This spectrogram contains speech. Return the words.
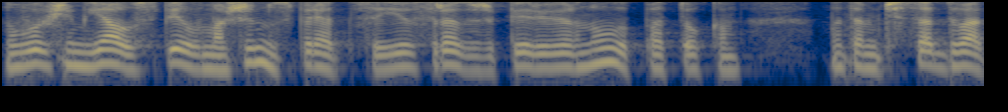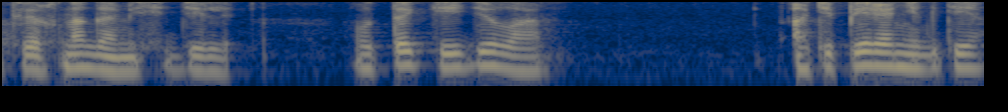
Ну, в общем, я успел в машину спрятаться, ее сразу же перевернуло потоком. Мы там часа два кверх ногами сидели. Вот такие дела. А теперь они где?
